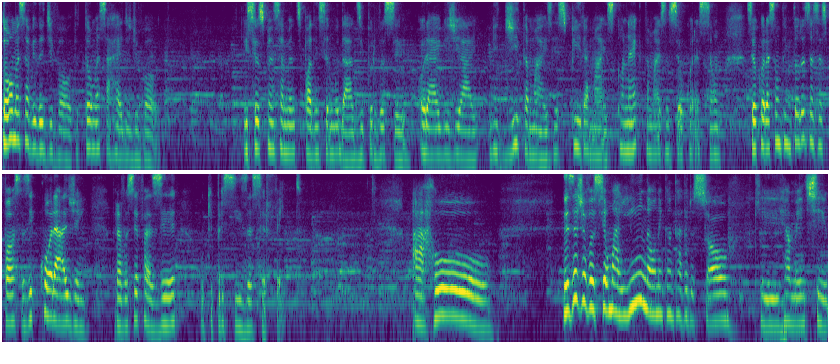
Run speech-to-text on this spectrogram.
Toma essa vida de volta, toma essa rede de volta. E seus pensamentos podem ser mudados e por você. Orai, vigiai, medita mais, respira mais, conecta mais no seu coração. Seu coração tem todas as respostas e coragem para você fazer o que precisa ser feito. Arro! Desejo a você uma linda onda encantada do sol, que realmente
